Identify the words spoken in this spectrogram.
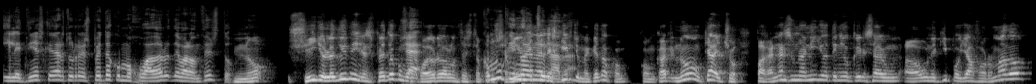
y le tienes que dar tu respeto como jugador de baloncesto. No, sí, yo le doy mi respeto como O sea, jugador de baloncesto. pero ¿cómo si que no me ha hecho elegir, nada? yo me quedo con, con. No, ¿qué ha hecho? Para ganarse un anillo ha tenido que irse a un, a un equipo ya formado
